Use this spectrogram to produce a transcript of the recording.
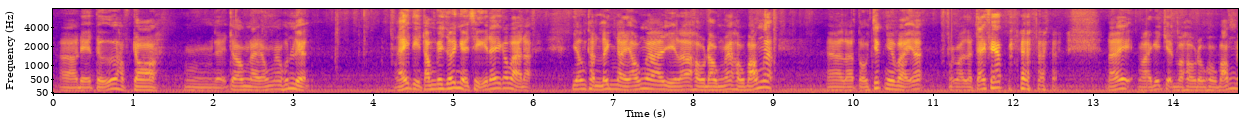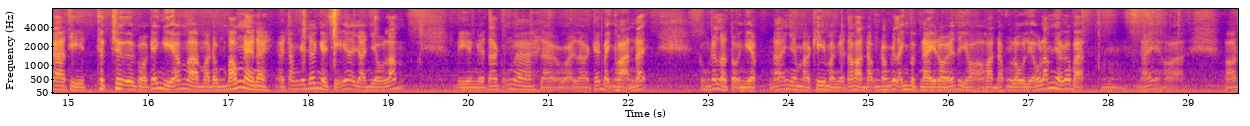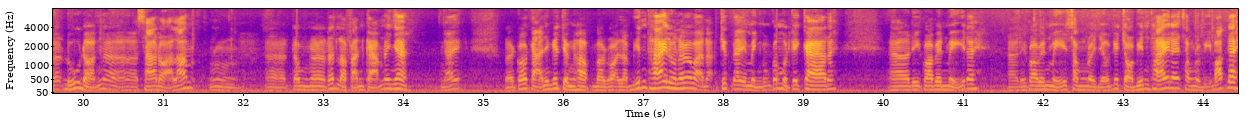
à, đệ tử học trò ừ, để cho ông này ông huấn luyện. Đấy thì trong cái giới nghệ sĩ đấy các bạn ạ như ông thần linh này ông gì là hầu đồng hầu bóng á à, là tổ chức như vậy á gọi là trái phép. đấy ngoài cái chuyện mà hầu đồng hồ bóng ra thì thực sự của cái nghĩa mà mà đồng bóng này này ở trong cái giới nghệ sĩ là nhiều lắm. Thì người ta cũng à, là gọi là cái bệnh hoạn đấy cũng rất là tội nghiệp. Đấy nhưng mà khi mà người ta hoạt động trong cái lĩnh vực này rồi ấy, thì họ hoạt động lộ liễu lắm nha các bạn. Ừ, đấy họ họ đã đú đẩn à, xa đọa lắm. Ừ, à, trông à, rất là phản cảm đấy nha. Đấy rồi có cả những cái trường hợp mà gọi là biến thái luôn đó các bạn ạ. Trước đây mình cũng có một cái ca đấy à, đi qua bên Mỹ đây à, đi qua bên Mỹ xong rồi giữa cái trò biến thái đấy xong rồi bị bắt đấy.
